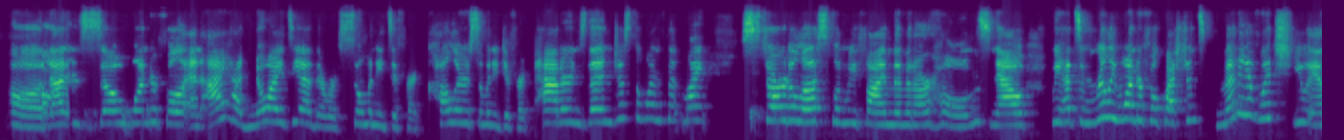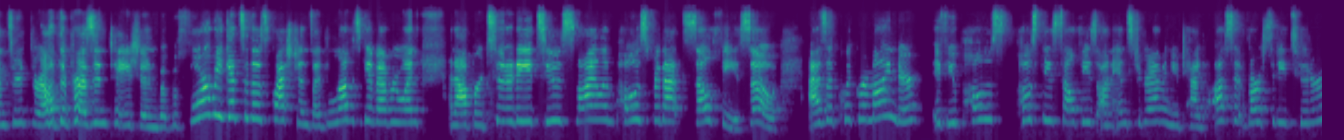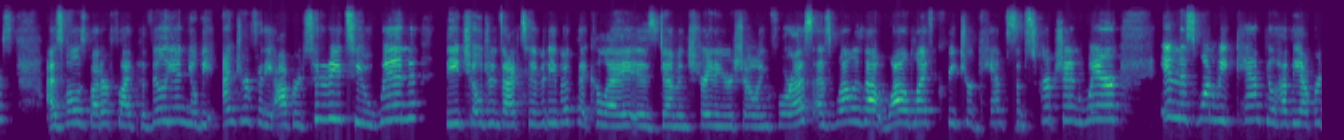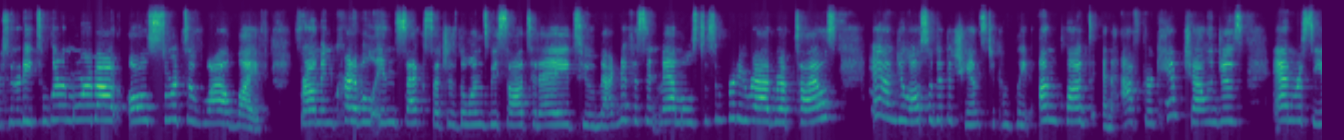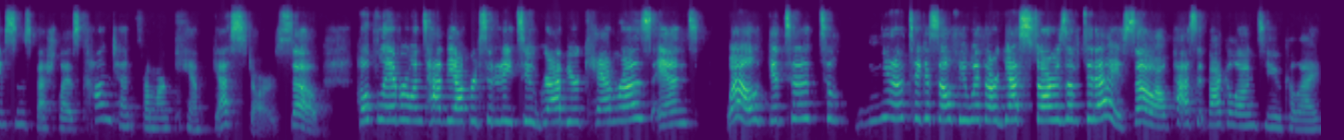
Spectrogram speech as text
Oh, that is so wonderful. And I had no idea there were so many different colors, so many different patterns than just the ones that might startle us when we find them in our homes. Now, we had some really wonderful questions, many of which you answered throughout the presentation. But before we get to those questions, I'd love to give everyone an opportunity to smile and pose for that selfie. So, as a quick reminder, if you post post these selfies on Instagram and you tag us at Varsity Tutors, as well as Butterfly Pavilion, you'll be entered for the opportunity to win the children's activity book that Calais is demonstrating or showing for us, as well as that wildlife creature camp subscription where in this one week camp, you'll have the opportunity to learn more about all sorts of wildlife, from incredible insects such as the ones we saw today to magnificent mammals to some pretty rad reptiles. And you'll also get the chance to complete unplugged and after camp challenges and receive some specialized content from our camp guest stars. So hopefully everyone's had the opportunity to grab your cameras and well, get to, to you know take a selfie with our guest stars of today. So I'll pass it back along to you, Calais.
